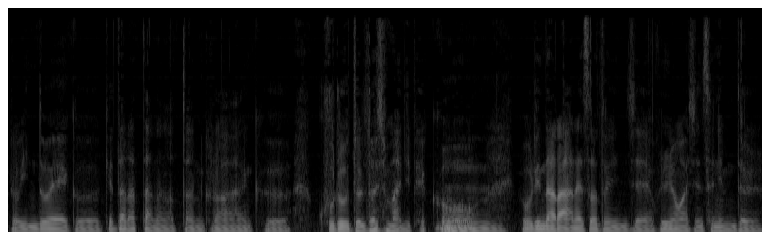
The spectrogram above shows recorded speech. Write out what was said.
그리고 인도에 그 깨달았다는 어떤 그러한 그 구루들도 좀 많이 뵙고 음. 그 우리나라 안에서도 이제 훌륭하신 스님들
